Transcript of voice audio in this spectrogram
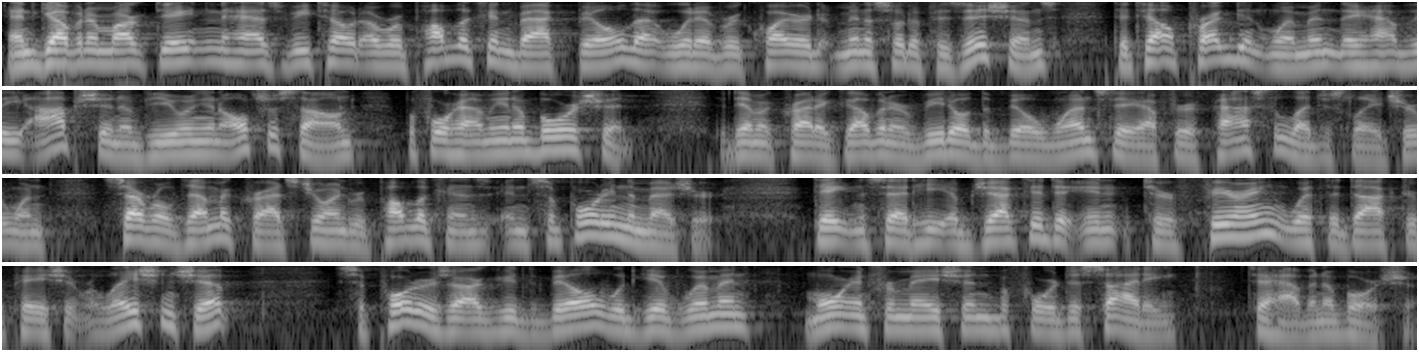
And Governor Mark Dayton has vetoed a Republican-backed bill that would have required Minnesota physicians to tell pregnant women they have the option of viewing an ultrasound before having an abortion. The Democratic governor vetoed the bill Wednesday after it passed the legislature when several Democrats joined Republicans in supporting the measure. Dayton said he objected to interfering with the doctor-patient relationship. Supporters argued the bill would give women more information before deciding to have an abortion.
